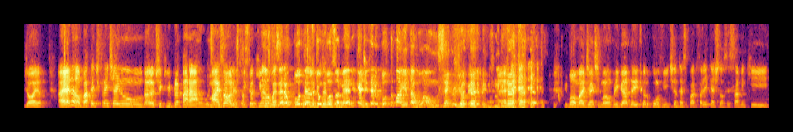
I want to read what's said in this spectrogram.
Joia. É, não, bater de frente aí não dá. Eu tinha que me preparar. Não, mas olha, tá fica aqui. Não, mas era o ponto, era o ponto do América, a gente era o ponto do Bahia, tá 1 a 1 segue o jogo aí, mesmo. Bom, mas de antemão, obrigado aí pelo convite antecipado. Farei questão. Vocês sabem que.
